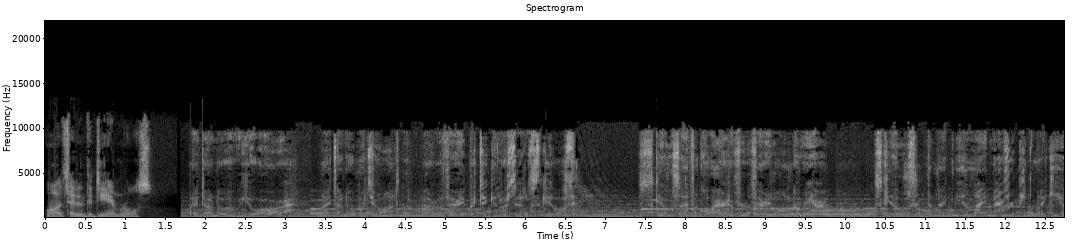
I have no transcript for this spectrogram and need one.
Well, let's head into DM rules. I don't know who you are. I don't know what you want, but I have a very particular set of skills. Skills I've acquired over a very long career. Skills that make me a nightmare for people like you.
